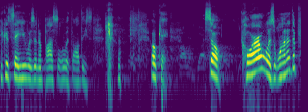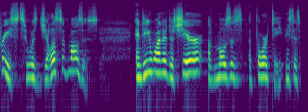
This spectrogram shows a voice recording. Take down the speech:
You could say he was an apostle with all these. okay, so Korah was one of the priests who was jealous of Moses, and he wanted a share of Moses' authority. And he says,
